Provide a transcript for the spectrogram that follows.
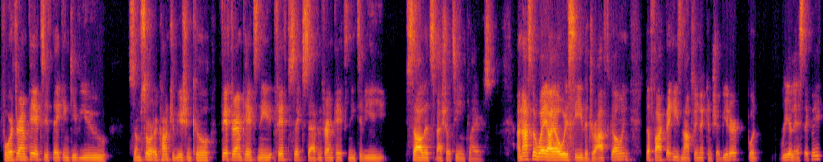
Fourth round picks, if they can give you some sort of contribution, cool. Fifth round picks need fifth, sixth, seventh round picks need to be solid special team players. And that's the way I always see the draft going. The fact that he's not been a contributor, but realistically,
